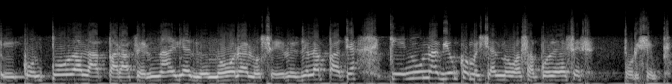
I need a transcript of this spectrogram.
eh, con toda la parafernalia de honor a los héroes de la patria, que en un avión comercial no vas a poder hacer, por ejemplo.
